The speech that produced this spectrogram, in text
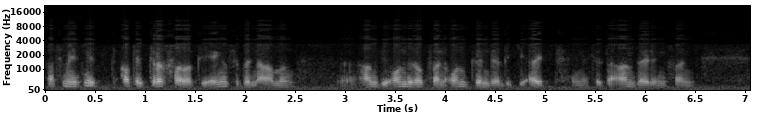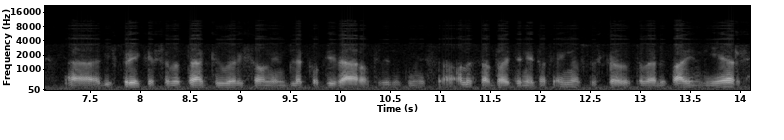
as mens net altyd terugval op die Engelse benaming hang die onderop van onkunde 'n bietjie uit en dit is 'n aanduiding van uh die sprekers se beperkte horison en blik op die wêreld dit is uh, alles wat buite net as Engels beskou terwyl dit baie meer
